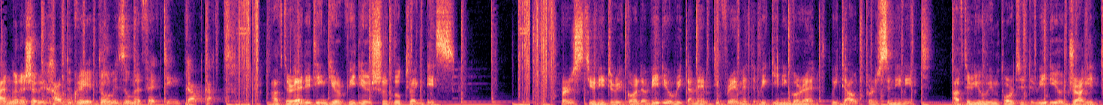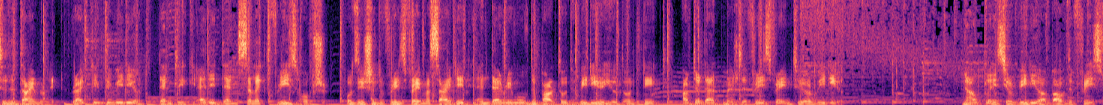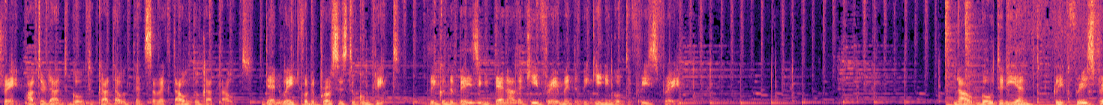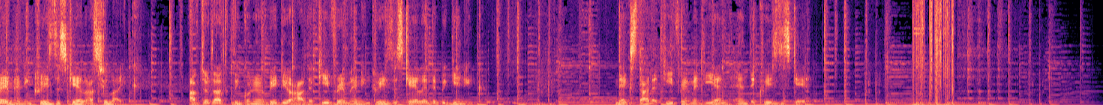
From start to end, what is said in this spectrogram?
I'm gonna show you how to create dolly zoom effect in CapCut. After editing, your video should look like this. First, you need to record a video with an empty frame at the beginning or end, without person in it. After you've imported the video, drag it to the timeline. Right click the video, then click edit and select freeze option. Position the freeze frame aside it and then remove the part of the video you don't need. After that, match the freeze frame to your video. Now place your video above the freeze frame. After that, go to cutout and select auto cutout. Then wait for the process to complete. Click on the basic, then add a keyframe at the beginning of the freeze frame. Now go to the end, click freeze frame and increase the scale as you like. After that, click on your video, add a keyframe and increase the scale at the beginning. Next add a keyframe at the end and decrease the scale.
